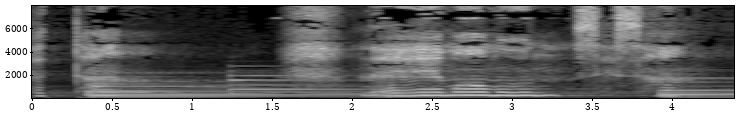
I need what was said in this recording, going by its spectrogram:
못했다. 내 머문 세상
